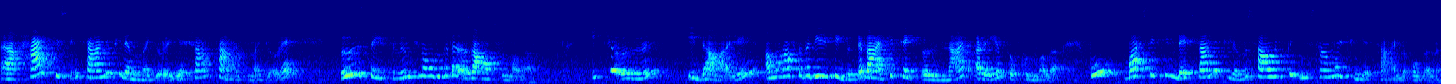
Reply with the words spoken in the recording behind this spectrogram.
e, herkesin kendi planına göre, yaşam tarzına göre öğün sayısı mümkün olduğu kadar azaltılmalı. İki öğün ideali ama haftada bir iki günde belki tek öğünler araya sokulmalı. Bu bahsettiğim beslenme planı sağlıklı insanlar için geçerli olanı.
